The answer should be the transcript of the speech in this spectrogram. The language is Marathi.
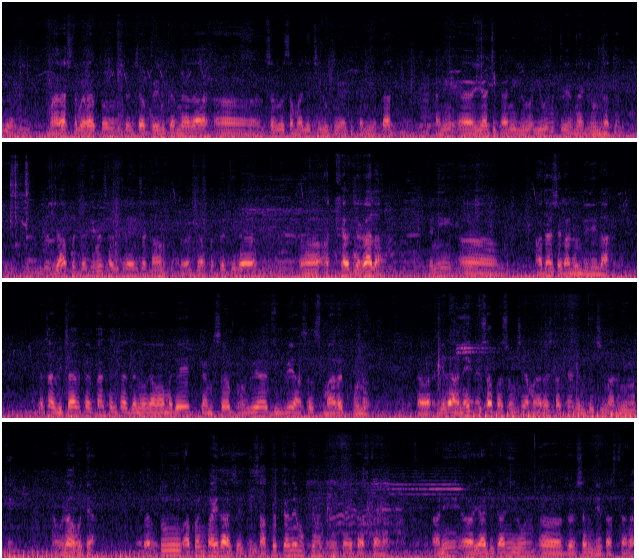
महाराष्ट्रभरातून त्यांच्यावर प्रेम करणारा सर्व समाजाची लोक या ठिकाणी येतात आणि या ठिकाणी येऊन येऊन प्रेरणा घेऊन जातात. ज्या पद्धतीनं सावित्रीबाईंचं काम होतं ज्या पद्धतीनं अख्ख्या जगाला त्यांनी आदर्श घालून दिलेला आहे. त्याचा विचार करता त्यांच्या जन्मगावामध्ये त्यांचं भव्य दिव्य असं स्मारक होणं गेल्या अनेक दिवसापासूनच्या महाराष्ट्रातल्या जनतेची मागणी होती भावना होत्या. परंतु आपण पाहिलं असेल की सातत्याने मुख्यमंत्री इथं येत असताना आणि या ठिकाणी येऊन दर्शन घेत असताना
